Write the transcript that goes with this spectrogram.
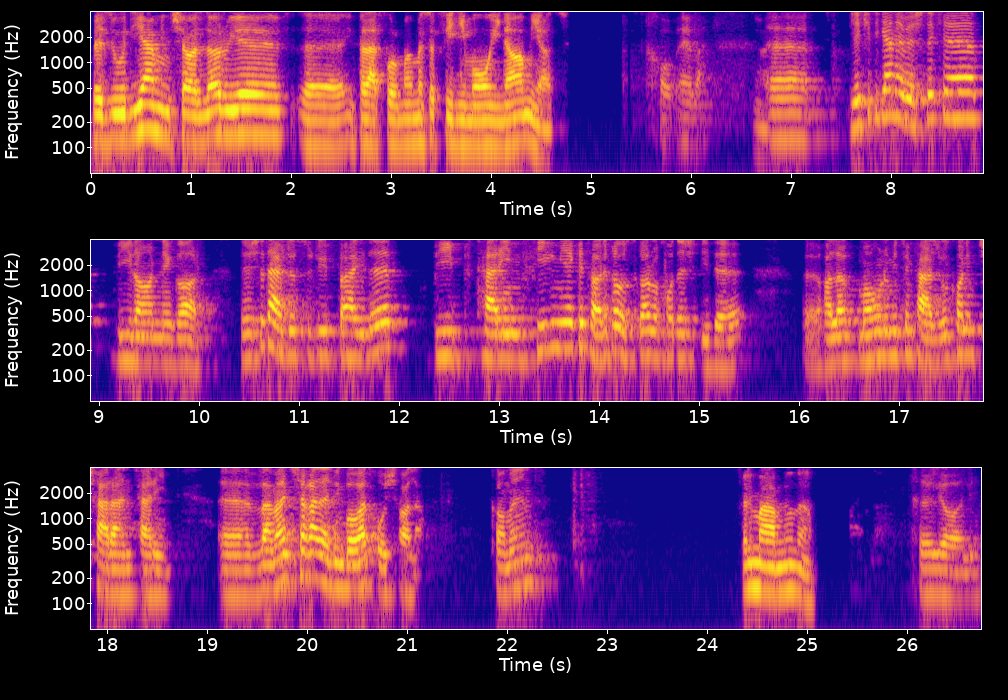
به زودی هم انشالله روی این پلتفرم مثل فیلم و اینا میاد. خب ایوان یکی دیگه نوشته که ویران نگار. نوشته در جستجوی فریده بیب ترین فیلمیه که تاریخ اسکار به خودش دیده. حالا ما اونو می‌تونیم ترجمه کنیم چرندترین. و من چقدر از این بابت خوشحالم. کامنت؟ خیلی ممنونم. خیلی عالی.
